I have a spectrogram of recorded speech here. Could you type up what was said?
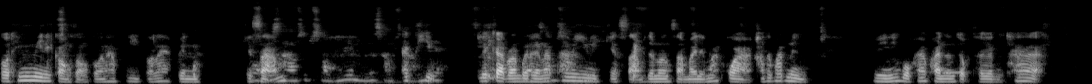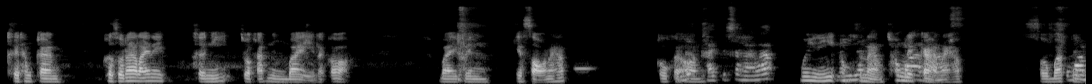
ตัวที่ไม่มีในกล่องสองตัวนะครับ มีตัวแรกเป็นเกรดสามสิบสองเล่มหรือสามสิบ Active เลขการวันเปิดเทิร์นนะครับถ้ามียูนิตเกรดสามจำนวนสามใบหรือมากกว่าคาร์ดพัทหนึ่งยูนิตนี้บวกห้าพันจนจบเทิร์นถ้าเคยทำการเพอร์โซนาไลท์ในเทิร์นนี้จั่วการ์ดหนึ่งใบแล้วก็ใบเป็นเกรดสองนะครับโกกาออนไขปริศนาลับเมื่อยูนิตลงสนามช่องเลกาดนะครับโซบัสหนึ่ง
